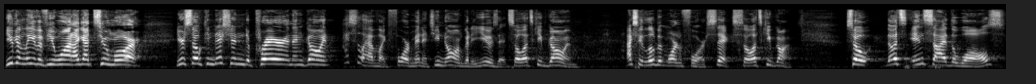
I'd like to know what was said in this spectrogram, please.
You can leave if you want. I got two more. You're so conditioned to prayer and then going, I still have like four minutes. You know I'm going to use it. So let's keep going. Actually, a little bit more than four, six. So let's keep going. So that's inside the walls.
